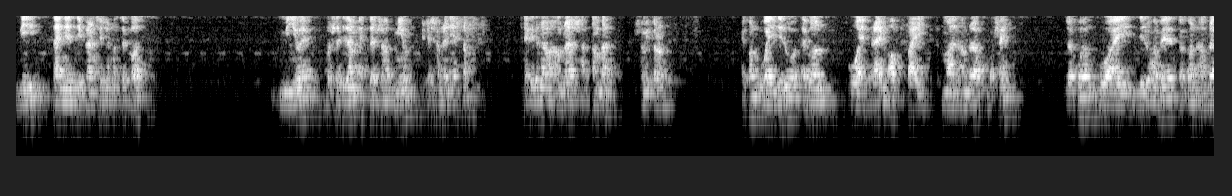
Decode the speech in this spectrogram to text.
বি সাইনের ডিফারেন্সিয়েশন হচ্ছে cos মিউ এক্স বসে দিলাম এক্সের সহগ মিউ। এটা সামনে নিয়ে আসলাম। এটাকে দিলাম আমরা সাত নম্বর সমীকরণ। এখন ওয়াই জিরো এবং ওয়াই প্রাইম অফ পাই মান আমরা বসাই। যখন ওয়াই জিরো হবে, তখন আমরা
